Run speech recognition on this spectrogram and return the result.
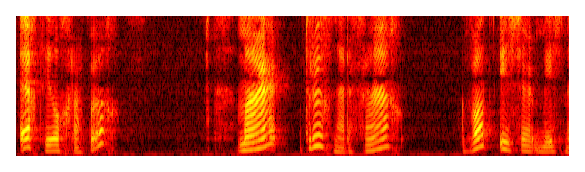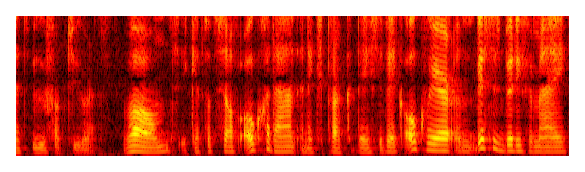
echt heel grappig. Maar terug naar de vraag, wat is er mis met uurfactuur? Want ik heb dat zelf ook gedaan en ik sprak deze week ook weer een business buddy van mij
